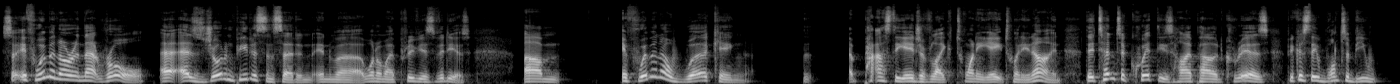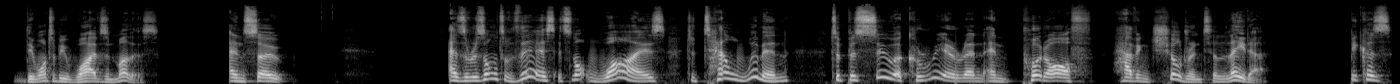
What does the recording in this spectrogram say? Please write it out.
So if women are in that role, as Jordan Peterson said in in uh, one of my previous videos, um, if women are working past the age of like 28 29 they tend to quit these high powered careers because they want to be they want to be wives and mothers. And so as a result of this it's not wise to tell women to pursue a career and and put off having children till later because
